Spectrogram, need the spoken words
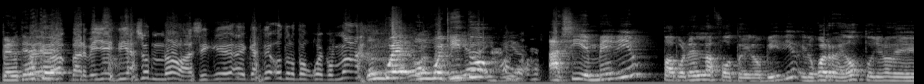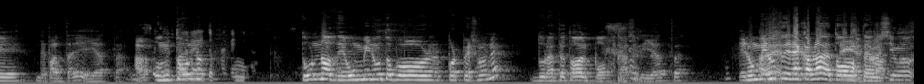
Pero tienes que. Barbilla y Cía son dos, así que hay que hacer otros dos huecos más. Un, hue- un huequito así en medio para poner las fotos y los vídeos y luego alrededor todo lleno de, de pantalla y ya está. Un turno, turnos de un minuto por, por persona durante todo el podcast y ya está. En un minuto tienes que hablar de todos los temas. próximo,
